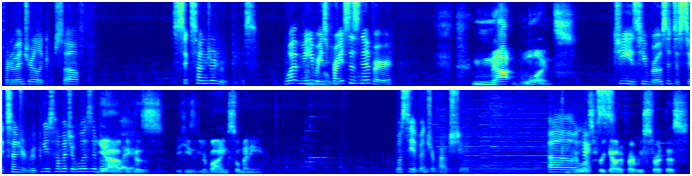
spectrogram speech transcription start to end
For an adventure like yourself. 600 rupees. What, me? Raise prices? Never. Not once. Jeez, he rose it to 600 rupees? How much it was it before? Yeah, because he's you're buying so many. What's the adventure pouch do? Oh, okay, nice. let's freak out if I restart this.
